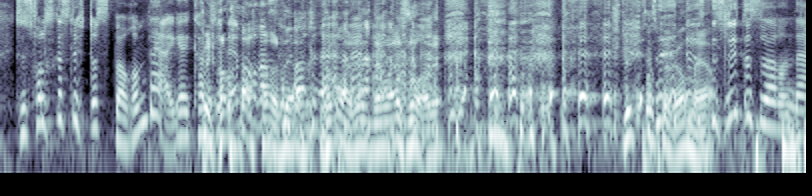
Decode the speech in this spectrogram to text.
Jeg syns folk skal slutte å spørre om det. Jeg, kan ikke det bare være svaret? det, var, det, det var svaret. Slutt å spørre om det. Ja. Slutt å spørre om det.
